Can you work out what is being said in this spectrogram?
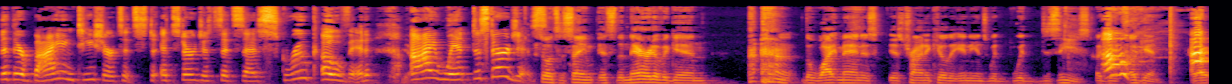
that they're buying t shirts at, St- at Sturgis that says, Screw COVID. Yeah. I went to Sturgis. So it's the same, it's the narrative again the white man is is trying to kill the Indians with with disease again. Oh. Again, right?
